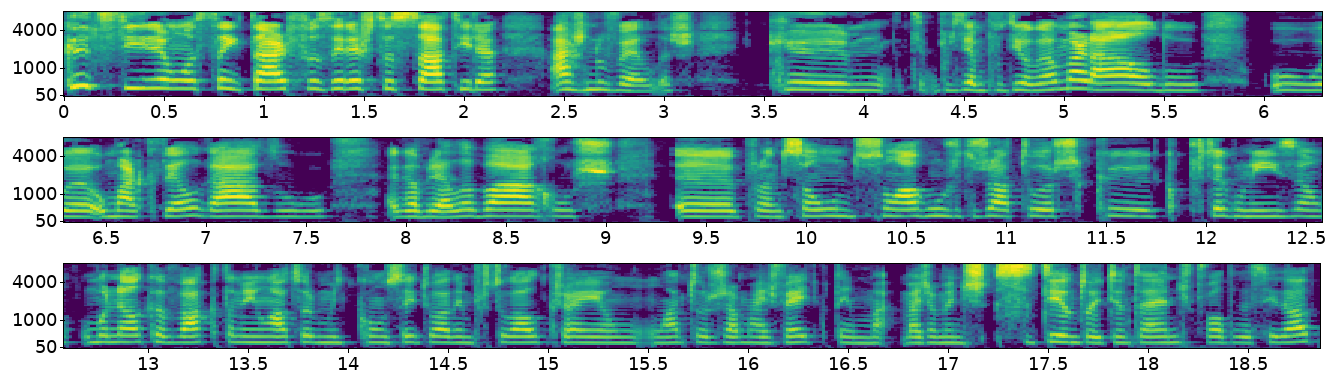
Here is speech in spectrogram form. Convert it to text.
que decidiram aceitar fazer esta sátira às novelas que, por exemplo, o Diogo Amaral, o, o, o Marco Delgado, a Gabriela Barros, uh, pronto, são, são alguns dos atores que, que protagonizam. O Manuel Cavaco também é um ator muito conceituado em Portugal, que já é um, um ator já mais velho, que tem mais ou menos 70, 80 anos por volta da cidade,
